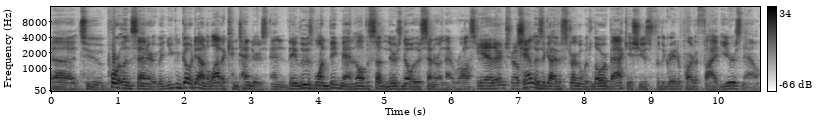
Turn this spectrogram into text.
Uh, to Portland center, but you can go down a lot of contenders, and they lose one big man, and all of a sudden there's no other center on that roster. yeah, they're in trouble. Chandler's a guy who struggled with lower back issues for the greater part of five years now.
